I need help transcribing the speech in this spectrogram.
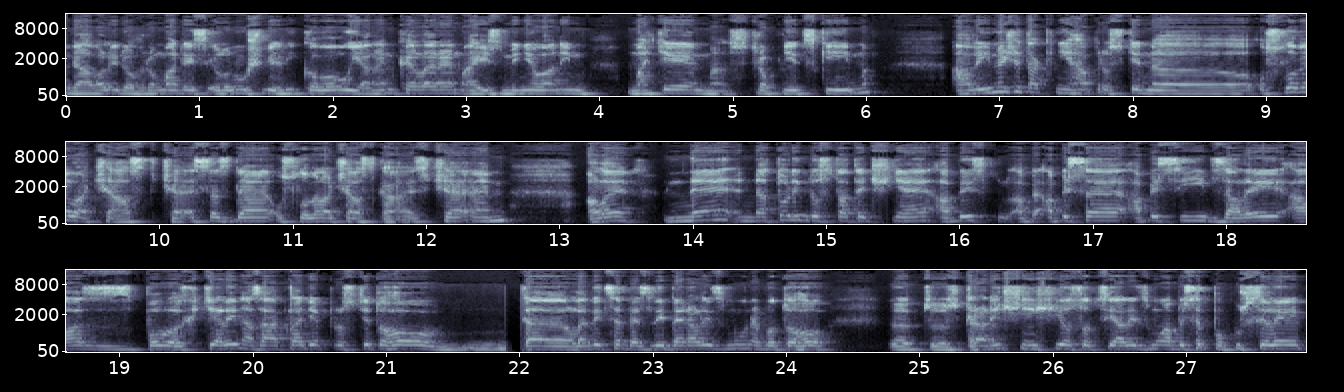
dávali dohromady s Ilonou Švihlíkovou, Janem Kellerem a již zmiňovaným Matějem Stropnickým. A víme, že ta kniha prostě oslovila část ČSSD, oslovila část KSČM ale ne natolik dostatečně, aby, aby, aby, se, aby si ji vzali a z, po, chtěli na základě prostě toho té levice bez liberalismu nebo toho to, tradičnějšího socialismu, aby se pokusili uh,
